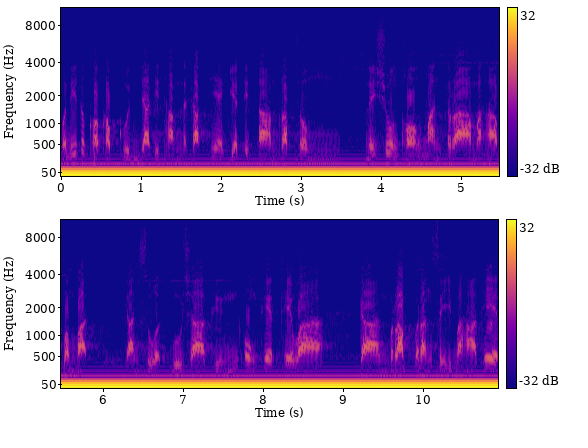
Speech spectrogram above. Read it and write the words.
วันนี้ต้องขอขอบคุณญาติธรรมนะครับ ที่ให้เกียรติติดตามรับชม ในช่วงของมันตรามหาบำบัด การสวดบูชาถึงองค์เทพเทวา การรับรังสีมหาเทพ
